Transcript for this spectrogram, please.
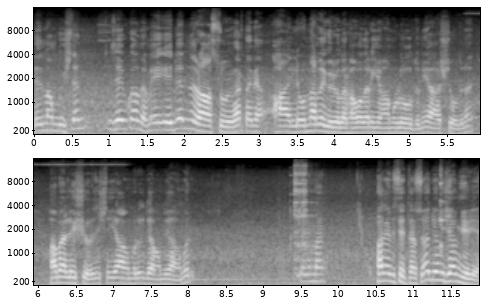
Dedim ben bu işten zevk almıyorum. E, evden de rahatsız oluyorlar. Tabii haliyle onlar da görüyorlar havaların yağmurlu olduğunu, yağışlı olduğunu. Haberleşiyoruz. İşte yağmur, devamlı yağmur. Dedim ben Paneviset'ten sonra döneceğim geriye.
